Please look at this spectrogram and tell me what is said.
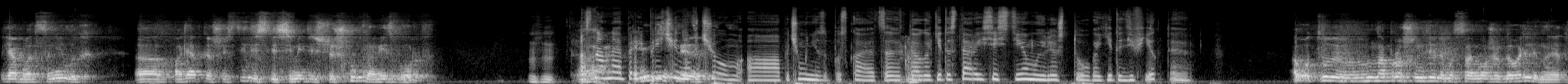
я бы оценил их э, порядка 60-70 штук на весь город. Основная А, при- в принципе, причина в чем? А, почему не запускается? Это какие-то старые системы или что? Какие-то дефекты? А вот э, на прошлой неделе мы с вами уже говорили на это,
